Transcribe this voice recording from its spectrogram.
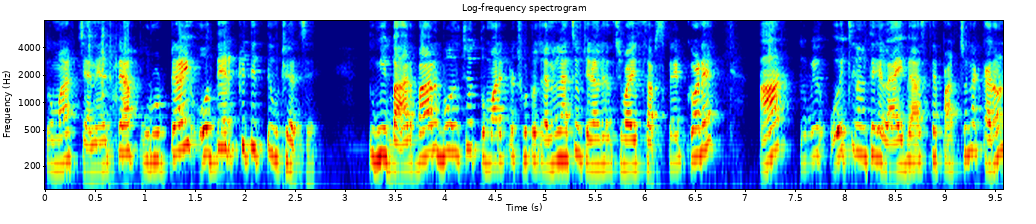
তোমার চ্যানেলটা পুরোটাই ওদের কৃতিত্বে উঠেছে। তুমি বারবার বলছো, তোমার একটা ছোট চ্যানেল আছে, ওই চ্যানেলটা সবাই সাবস্ক্রাইব করে। আর তুমি ওই চ্যানেল থেকে লাইভে আসতে পারছ না, কারণ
